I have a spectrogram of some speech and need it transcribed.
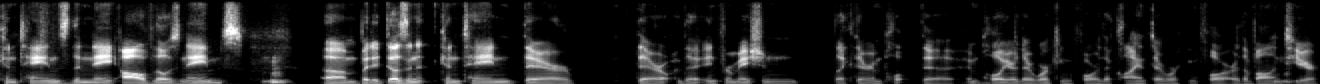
contains the name, all of those names, Mhm. um, but it doesn't contain their their the information like their empl- the employer they're working for, the client they're working for, or the volunteer.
